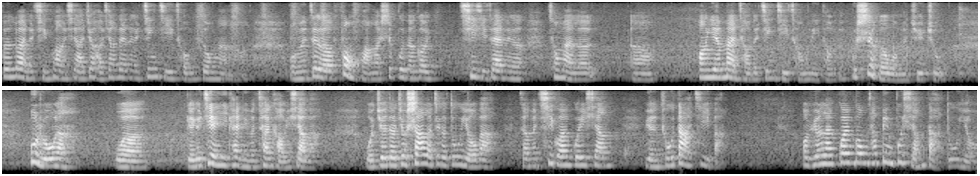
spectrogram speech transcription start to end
纷乱的情况下，就好像在那个荆棘丛中啊，我们这个凤凰啊是不能够栖息在那个充满了呃荒烟蔓草的荆棘丛里头的，不适合我们居住。不如啦，我给个建议，看你们参考一下吧。我觉得就杀了这个督邮吧，咱们弃官归乡，远图大计吧。哦，原来关公他并不想打督邮。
